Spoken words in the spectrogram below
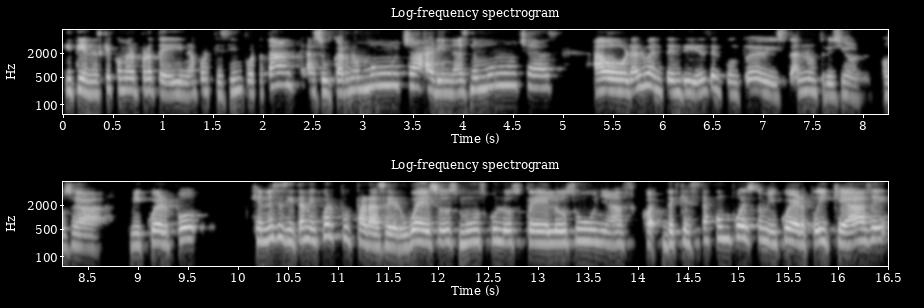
y tienes que comer proteína porque es importante, azúcar no mucha, harinas no muchas. Ahora lo entendí desde el punto de vista de nutrición. O sea, mi cuerpo ¿Qué necesita mi cuerpo para hacer huesos, músculos, pelos, uñas? ¿De qué está compuesto mi cuerpo y qué hace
